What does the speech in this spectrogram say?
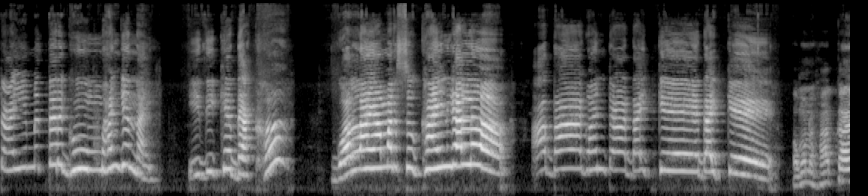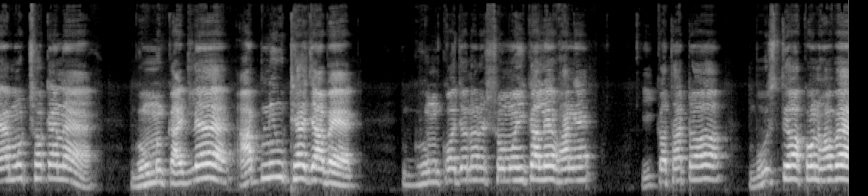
টাইমে তার ঘুম ভাঙে নাই। এদিকে দেখো গলায় আমার শুকাইন গেল। আধা ঘণ্টা ডাইকে ডাইকে। অমন হাঁকায়া মুঠছ কেন? ঘুম কাটলে আপনি উঠে যাবে। ঘুম কজনের সময়কালে ভাঙে। এই কথাটা বুঝতে অখন হবে।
